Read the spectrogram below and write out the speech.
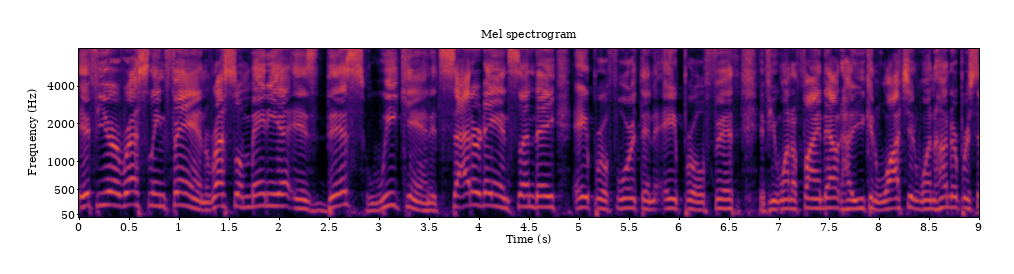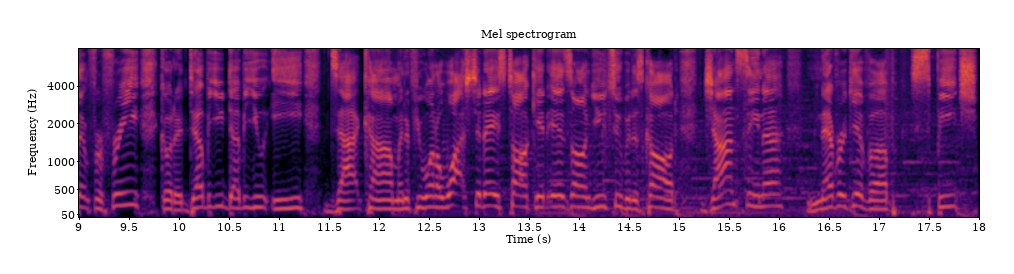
If you're a wrestling fan, WrestleMania is this weekend. It's Saturday and Sunday, April 4th and April 5th. If you want to find out how you can watch it 100% for free, go to WWE.com. And if you want to watch today's talk, it is on YouTube. It is called John Cena Never Give Up Speech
